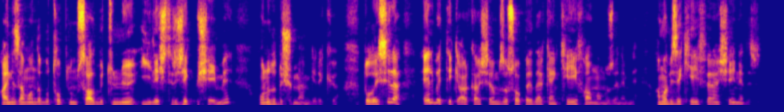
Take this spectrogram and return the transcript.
Aynı zamanda bu toplumsal bütünlüğü iyileştirecek bir şey mi? Onu da düşünmem gerekiyor. Dolayısıyla elbette ki arkadaşlarımızla sohbet ederken keyif almamız önemli. Ama bize keyif veren şey nedir?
